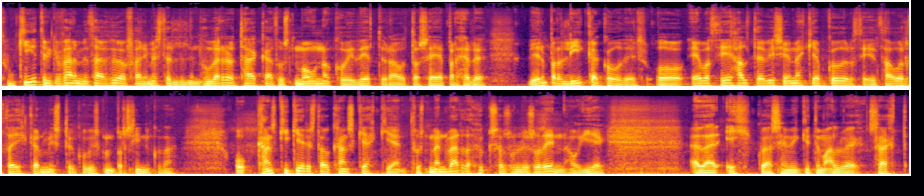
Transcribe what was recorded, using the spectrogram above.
Þú getur ekki farið með það að huga að fara í mistæðlildin þú verður að taka þú veist Monaco í vetur á þetta og segja bara herru við erum bara líka góðir og ef að þið haldið að við séum ekki af góður og þið þá eru það ykkar mistök og við skulum bara sína ykkur það. Og kannski gerist það og kannski ekki en þú veist menn verða að hugsa svolítið svo reyna og ég ef það er eitthvað sem við getum alveg sagt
